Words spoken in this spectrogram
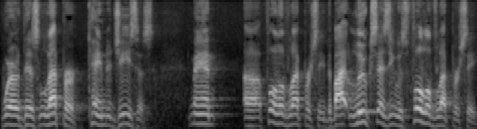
where this leper came to Jesus. Man, uh, full of leprosy. The Bible, Luke says he was full of leprosy.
